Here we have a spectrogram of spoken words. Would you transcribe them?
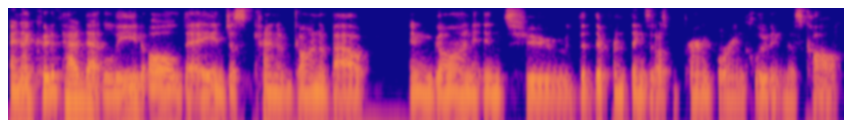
And I could have had that lead all day and just kind of gone about and gone into the different things that I was preparing for, including this call.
